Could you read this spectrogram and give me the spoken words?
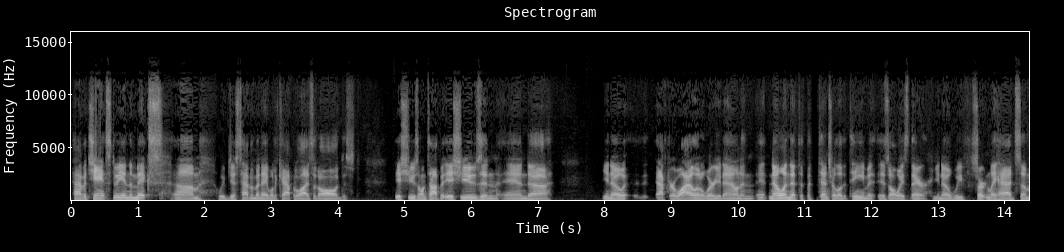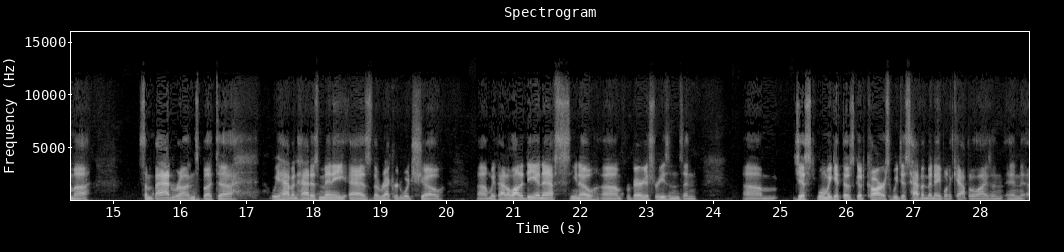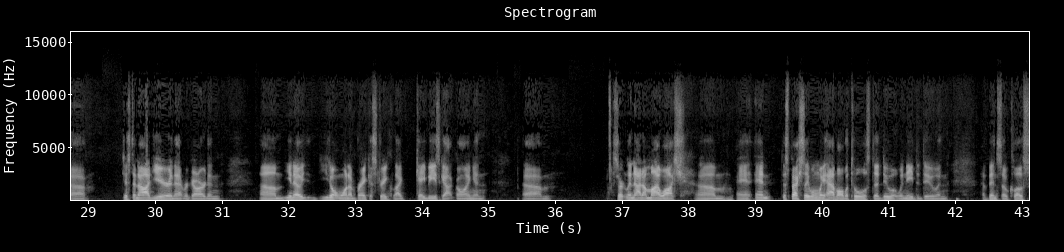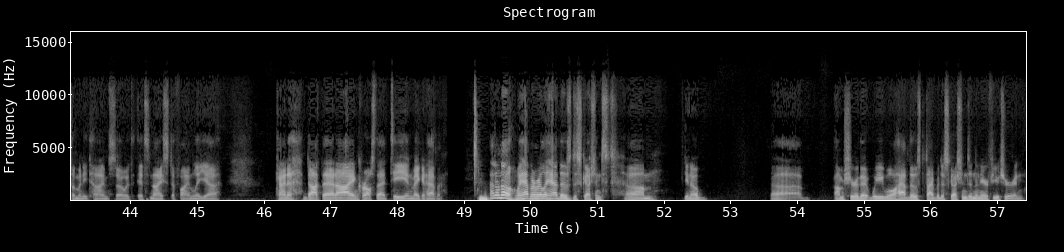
have a chance to be in the mix, um, we just haven't been able to capitalize at all. Just issues on top of issues, and and uh, you know, after a while, it'll wear you down. And, and, knowing that the potential of the team is always there. You know, we've certainly had some uh, some bad runs, but uh, we haven't had as many as the record would show. Um, we've had a lot of DNFs, you know, um, for various reasons, and um, just when we get those good cars, we just haven't been able to capitalize, and, and uh, just an odd year in that regard. And um, you know, you don't want to break a streak like KB's got going, and um, certainly not on my watch. Um, and, and, especially when we have all the tools to do what we need to do, and have been so close so many times. So it, it's nice to finally uh, kind of dot that I and cross that T and make it happen. I don't know. We haven't really had those discussions. Um, you know, uh, I'm sure that we will have those type of discussions in the near future and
